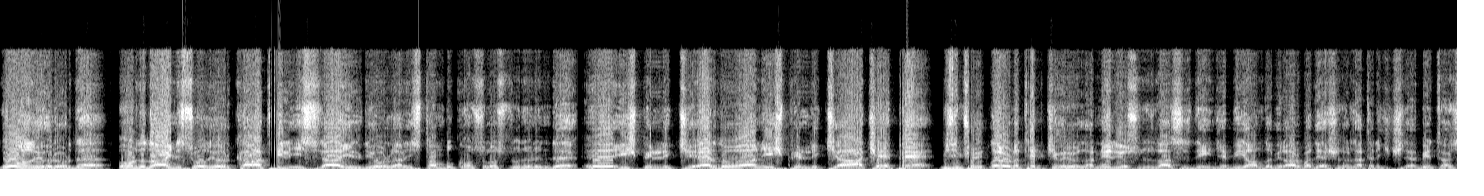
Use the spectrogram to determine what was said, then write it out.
Ne oluyor orada? Orada da aynısı oluyor. Katil İsrail diyorlar İstanbul konsolosluğunun önünde. E, işbirlikçi Erdoğan, işbirlikçi AKP. Bizim çocuklar orada tepki veriyorlar. Ne diyorsunuz lan siz deyince bir anda bir arabada yaşıyorlar. Zaten iki kişiler bir tanesi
